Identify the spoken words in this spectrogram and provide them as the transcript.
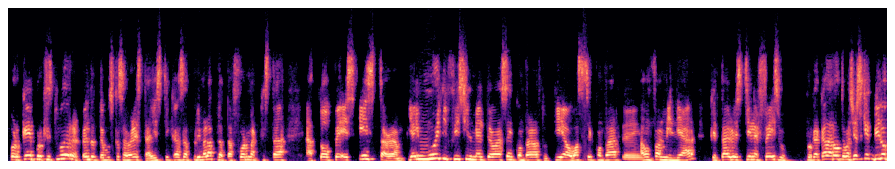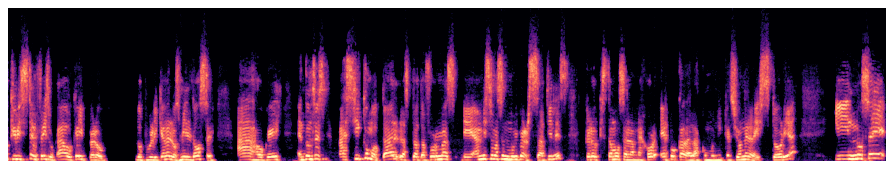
¿Por qué? Porque si tú de repente te buscas a ver estadísticas, la primera plataforma que está a tope es Instagram, y ahí muy difícilmente vas a encontrar a tu tía o vas a encontrar a un familiar que tal vez tiene Facebook, porque a cada rato vas a decir, es que vi lo que viste en Facebook, ah, ok, pero lo publiqué en el 2012. Ah, ok. Entonces, así como tal, las plataformas eh, a mí se me hacen muy versátiles. Creo que estamos en la mejor época de la comunicación en la historia. Y no sé,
